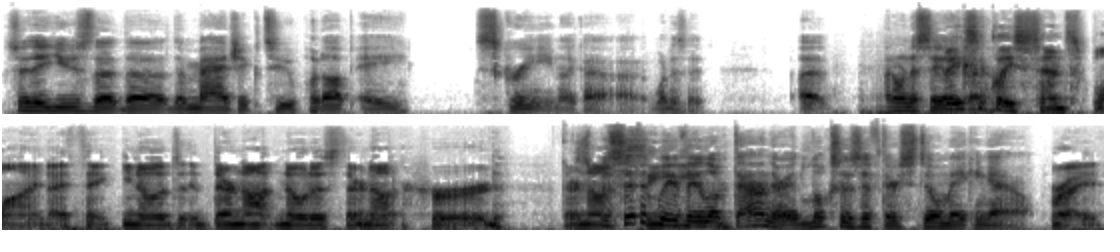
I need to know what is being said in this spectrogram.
So they use the, the, the magic to put up a screen, like a, what is it? Uh, I don't want to say like a- Basically, sense blind. I think you know they're not noticed, they're not heard, they're not specifically if they look down there, it looks as if they're still making out. right.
